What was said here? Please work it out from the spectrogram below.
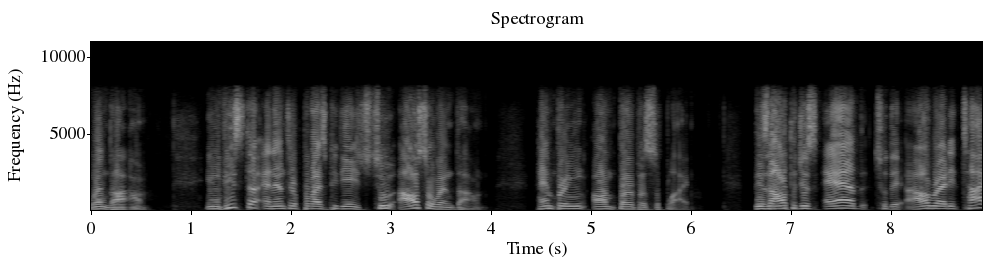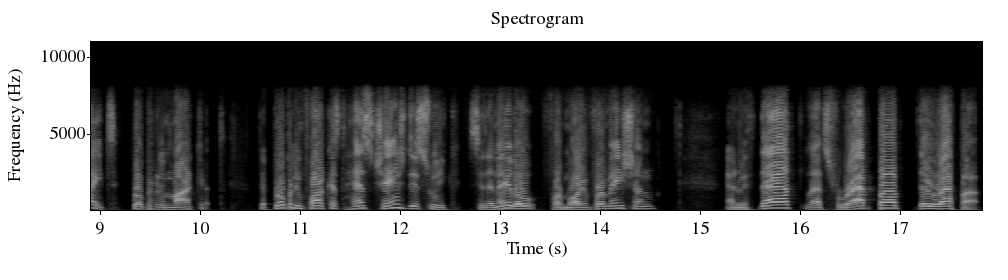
went down. Invista and Enterprise PDH2 also went down, hampering on-purpose supply. These outages add to the already tight propylene market. The propylene forecast has changed this week. See the NALO for more information. And with that, let's wrap up the wrap up.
